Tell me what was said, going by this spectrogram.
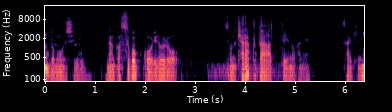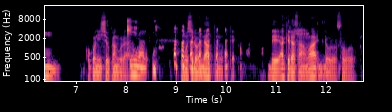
だと思うし、なんかすごくこういろいろそのキャラクターっていうのがね最近うん。ここ2週間ぐらい。面白いなと思ってでアキラさんはいろいろそう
